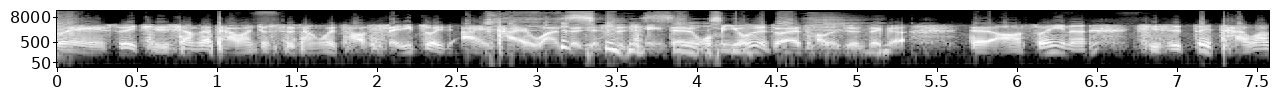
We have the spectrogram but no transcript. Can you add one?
对，所以其实像在台湾就时常会吵谁最爱台湾这件事情，对我们永远最爱吵的就是这个，对啊，所以呢，其实对台湾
